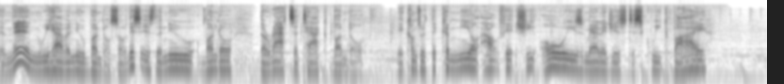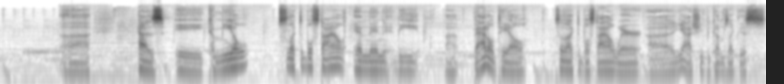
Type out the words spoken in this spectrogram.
And then we have a new bundle. So this is the new bundle, the Rats Attack bundle. It comes with the Camille outfit. She always manages to squeak by. Uh, has a Camille selectable style, and then the uh, Battle Tail selectable style, where uh, yeah, she becomes like this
